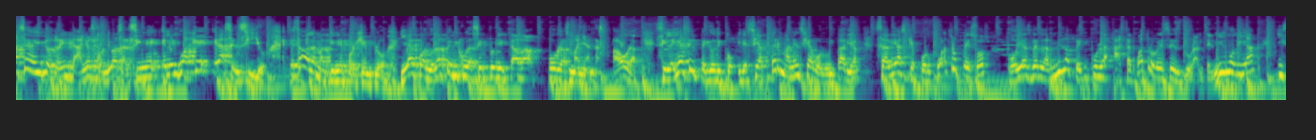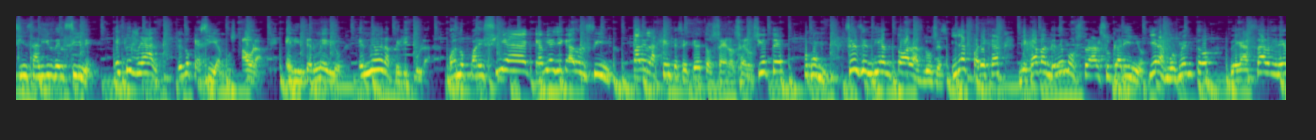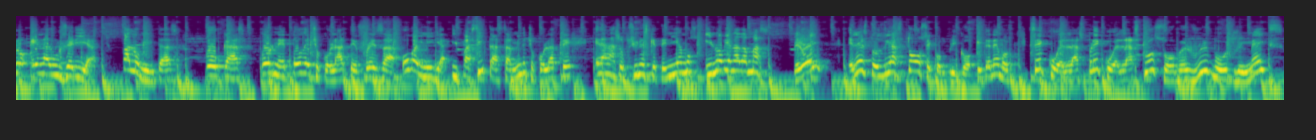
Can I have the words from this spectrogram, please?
Hace 20 o 30 años cuando ibas al cine el lenguaje era sencillo. Estaba la matiné, por ejemplo, ya cuando la película se proyectaba por las mañanas. Ahora, si leías el periódico y decía permanencia voluntaria, sabías que por 4 pesos podías ver la misma película hasta 4 veces durante el mismo día y sin salir del cine. Esto es real, es lo que hacíamos. Ahora, el intermedio, el medio de la película, cuando parecía que había llegado el fin para el agente secreto 007, ¡pum! Se encendían todas las luces y las parejas dejaban de demostrar su cariño y era momento de gastar dinero en la dulcería. Palomitas, cocas, corneto de chocolate, fresa o vainilla y pasitas también de chocolate eran las opciones que teníamos y no había nada más. Pero hoy en estos días todo se complicó y tenemos secuelas, precuelas, crossovers, reboots, remakes.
